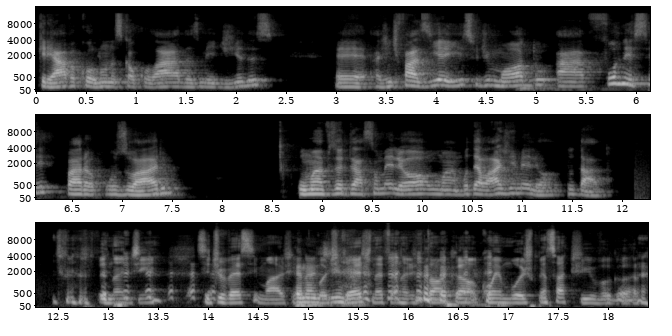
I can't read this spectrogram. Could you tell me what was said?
criava colunas calculadas, medidas. É, a gente fazia isso de modo a fornecer para o usuário uma visualização melhor, uma modelagem melhor do dado. Fernandinha, se tivesse imagem Fernandinha. no podcast, né? Fernandinha tá com emoji pensativo agora.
